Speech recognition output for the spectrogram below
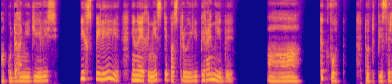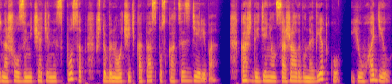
А куда они делись? Их спилили и на их месте построили пирамиды. А, -а, -а Так вот, тот писарь нашел замечательный способ, чтобы научить кота спускаться с дерева. Каждый день он сажал его на ветку и уходил.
